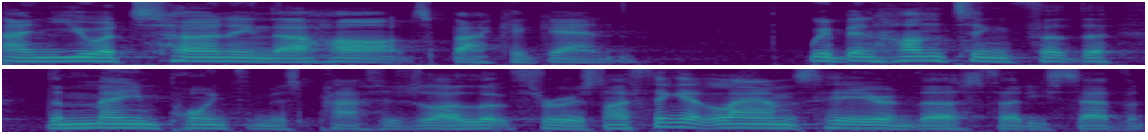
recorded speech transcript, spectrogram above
and you are turning their hearts back again. We've been hunting for the, the main point in this passage as I look through it, and I think it lands here in verse 37.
